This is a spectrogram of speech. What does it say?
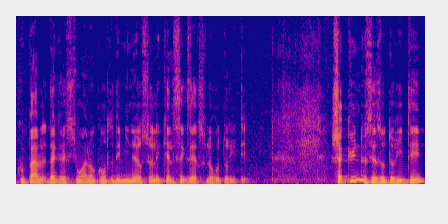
coupables d'agression à l'encontre des mineurs sur lesquels s'exerce leur autorité. Chacune de ces autorités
